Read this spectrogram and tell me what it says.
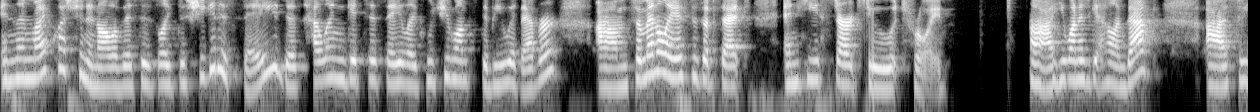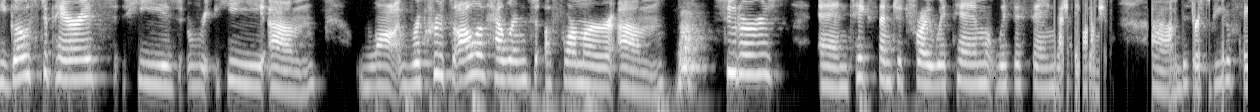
And then my question in all of this is like, does she get a say? Does Helen get to say like who she wants to be with ever? Um, so Menelaus is upset, and he starts to Troy. Uh, he wanted to get Helen back, uh, so he goes to Paris. He's re- he um, wa- recruits all of Helen's uh, former um, suitors and takes them to Troy with him with the saying that um, this is beautiful,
